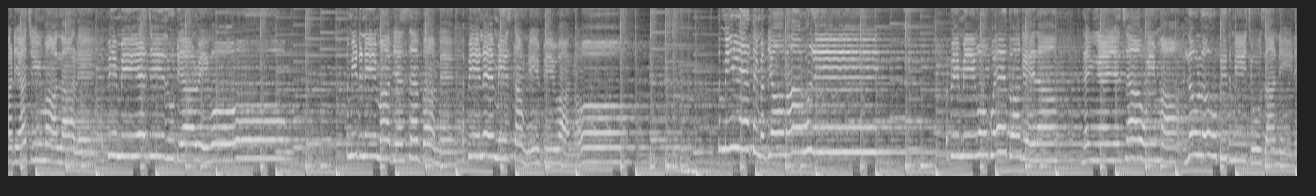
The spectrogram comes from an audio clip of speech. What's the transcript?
ရားကြီးမှလာတဲ့အဖေမေရဲ့ကျေးဇူးတရားတွေကိုသမီးတနေ့မှပြန်ဆက်ပါမယ်အဖေနဲ့မေဆောင်နေပြီပါနော်သမီးလည်းတိတ်မပြောပါဘူးလေအဖေမေကိုခွဲသွားခဲ့တာနိုင်ငံရဲ့ချာဝေးမှာအလုံးလုံးပြီးသမီးစူးစမ်းနေတယ်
